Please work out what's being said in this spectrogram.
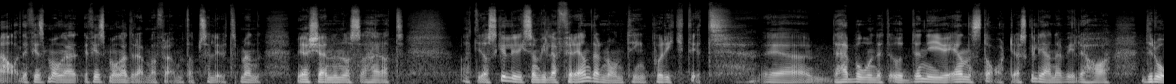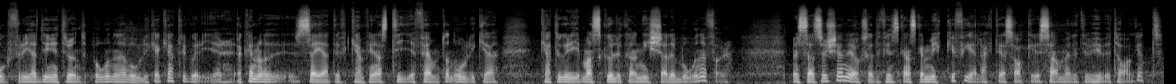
Ja, det finns många, det finns många drömmar framåt, absolut. Men, men jag känner nog så här att att jag skulle liksom vilja förändra någonting på riktigt. Eh, det här boendet Udden är ju en start. Jag skulle gärna vilja ha drogfria dygnet runt-boenden av olika kategorier. Jag kan nog säga att det kan finnas 10-15 olika kategorier man skulle kunna nischa det boende för. Men sen så känner jag också att det finns ganska mycket felaktiga saker i samhället överhuvudtaget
